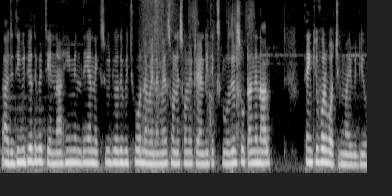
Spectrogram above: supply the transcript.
ਤਾਂ ਅੱਜ ਦੀ ਵੀਡੀਓ ਦੇ ਵਿੱਚ ਇੰਨਾ ਹੀ ਮਿਲਦੇ ਆ ਨੈਕਸਟ ਵੀਡੀਓ ਦੇ ਵਿੱਚ ਹੋਰ ਨਵੇਂ ਨਵੇਂ ਸੋਹਣੇ ਸੋਹਣੇ ਟ੍ਰੈਂਡੀ ਤੇ ਐਕਸਕਲੂਸਿਵ ਸੂਟਾਂ ਦੇ ਨਾਲ। Thank you for watching my video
